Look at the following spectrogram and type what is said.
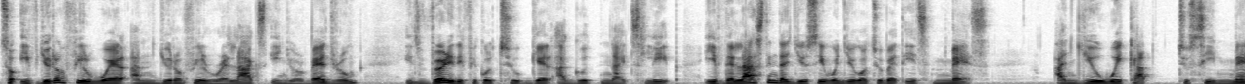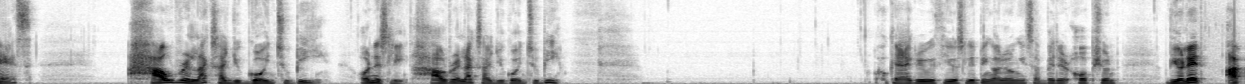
so if you don't feel well and you don't feel relaxed in your bedroom, it's very difficult to get a good night's sleep. If the last thing that you see when you go to bed is mess, and you wake up to see mess, how relaxed are you going to be? Honestly, how relaxed are you going to be? Okay, I agree with you. Sleeping alone is a better option. Violet, I,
